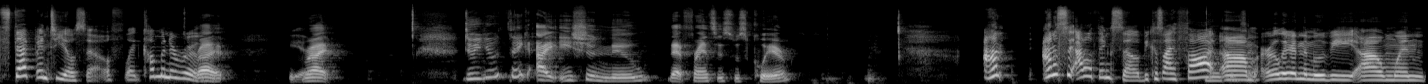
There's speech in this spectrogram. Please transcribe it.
step into yourself. Like come in the room. right, Yeah. right. Do you think Aisha knew that Francis was queer? Honestly, I don't think so because I thought um so? earlier in the movie um when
